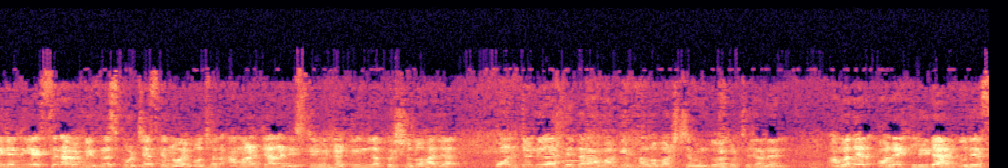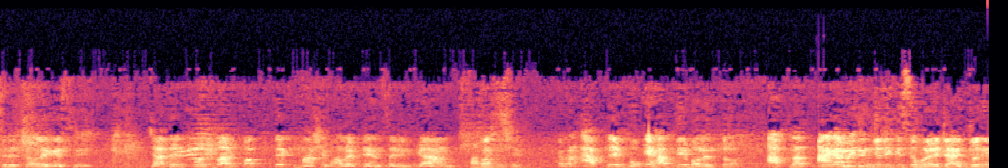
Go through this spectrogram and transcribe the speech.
এই যে ডিএক্সএন আমি বিজনেস করছি আজকে নয় বছর। আমার যারা ডিস্ট্রিবিউটার তিন লক্ষ ষোলো হাজার কন্টিনিউয়াসলি তারা আমাকে ভালোবাসছে এবং দোয়া করছে জানেন? আমাদের অনেক লিডার দুনিয়া ছেড়ে চলে গেছে যাদের পরিবার প্রত্যেক মাসে ভালো একটা অ্যান্সার ইনকাম পাচ্ছে। এখন আপনি বুকে হাত দিয়ে বলেন তো আপনার আগামী দিন যদি কিছু হয়ে যায় যদি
